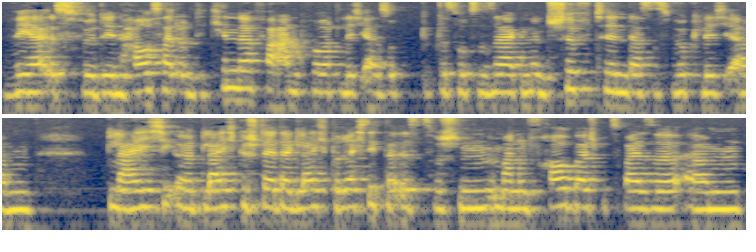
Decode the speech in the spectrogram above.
wer ist für den Haushalt und die Kinder verantwortlich. Also gibt es sozusagen einen Shift hin, dass es wirklich ähm, gleich, äh, gleichgestellter, gleichberechtigter ist zwischen Mann und Frau beispielsweise. Ähm,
